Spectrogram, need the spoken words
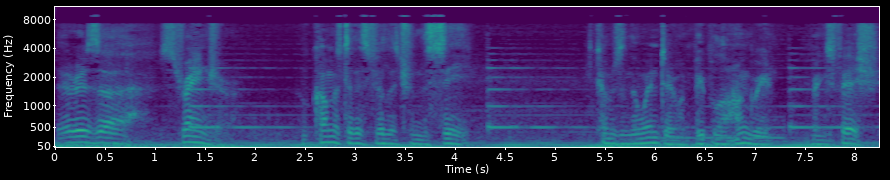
There is a stranger comes to this village from the sea. He comes in the winter when people are hungry and brings fish.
